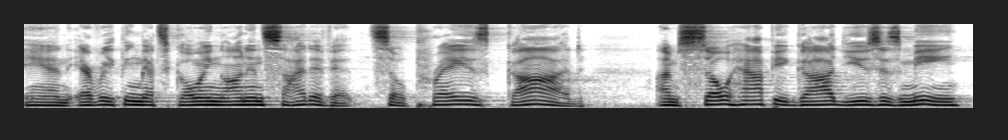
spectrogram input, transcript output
and everything that's going on inside of it. So praise God. I'm so happy God uses me,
